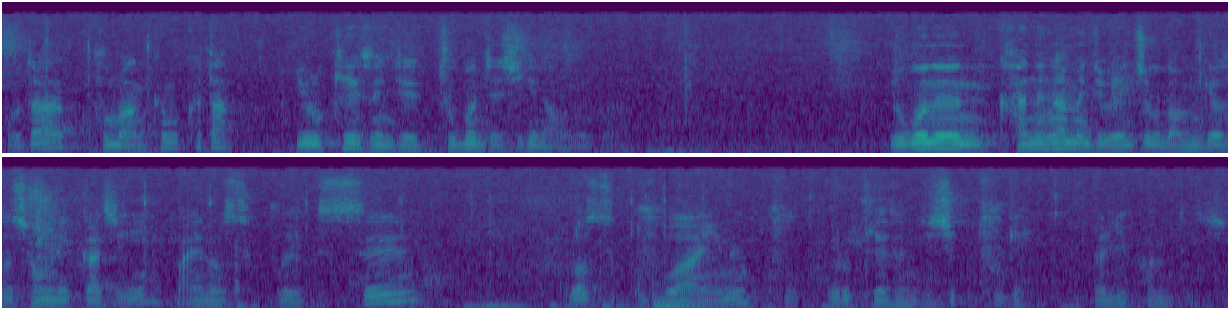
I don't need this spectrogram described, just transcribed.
보다 9만큼 크다. 이렇게 해서 이제 두 번째 식이 나오는 거야 요 거는 가능하면 이제 왼쪽 넘겨서 정리까지. 마이너스 9x 플러스 9y는 9 이렇게 해서 이제 식 두 개 연립하면 되지.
